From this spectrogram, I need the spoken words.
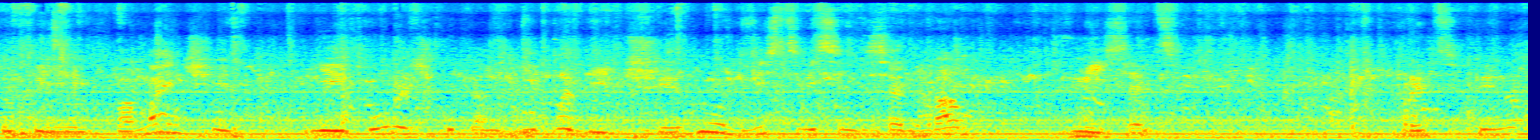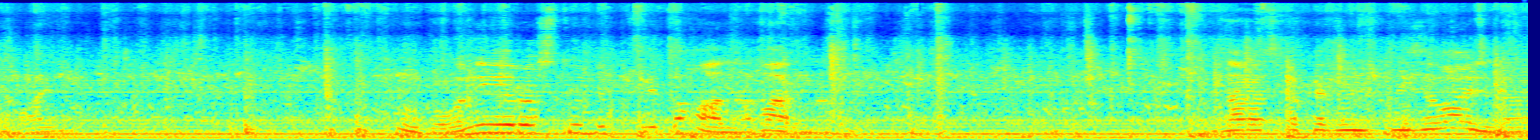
Там петухи поменші, є і курочки там, і побільші. Ну, 280 грам в місяць. В принципі, нормально. Ну, вони ростуть непогано, гарно. Зараз покажу їх візуально.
